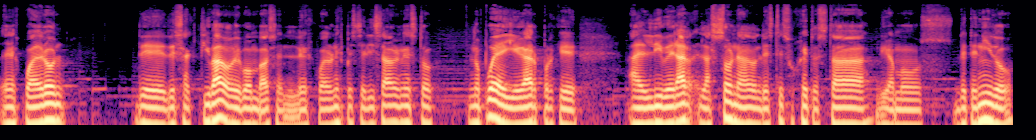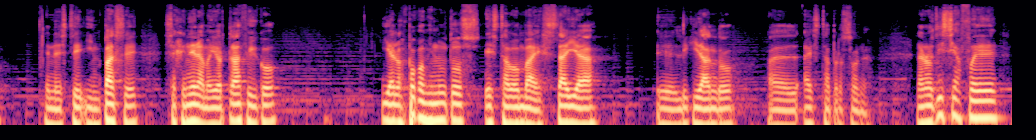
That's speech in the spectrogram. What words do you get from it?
el escuadrón de desactivado de bombas, el escuadrón especializado en esto, no puede llegar porque al liberar la zona donde este sujeto está, digamos, detenido en este impasse, se genera mayor tráfico y a los pocos minutos esta bomba estalla eh, liquidando a esta persona. La noticia fue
